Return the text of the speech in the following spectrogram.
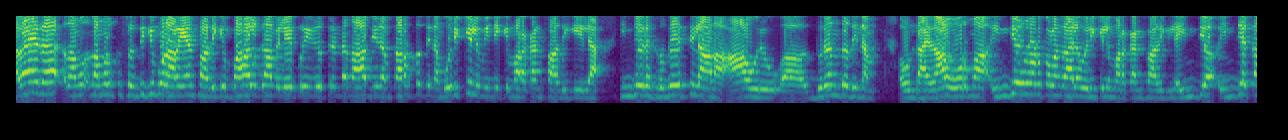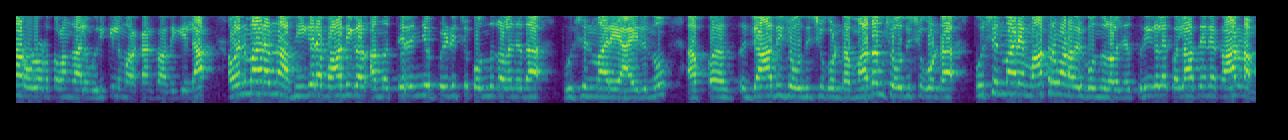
അതായത് നമ്മ- നമ്മൾക്ക് ശ്രദ്ധിക്കുമ്പോൾ അറിയാൻ സാധിക്കും പഹൽഗാമിൽ ഏപ്രിൽ ഇരുപത്തിരണ്ടാം ആ ദിനം കറുത്ത ദിനം ഒരിക്കലും ഇന്ത്യയ്ക്ക് മറക്കാൻ സാധിക്കില്ല ഇന്ത്യയുടെ ഹൃദയത്തിലാണ് ആ ഒരു ദുരന്ത ദിനം ഉണ്ടായത്. ആ ഓർമ്മ ഇന്ത്യ ഉള്ളിടത്തോളം കാലം ഒരിക്കലും മറക്കാൻ സാധിക്കില്ല. ഇന്ത്യ ഇന്ത്യക്കാർ ഉള്ളിടത്തോളം കാലം ഒരിക്കലും മറക്കാൻ സാധിക്കില്ല. അവന്മാരെന്ന ഭീകരവാദികൾ അന്ന് തിരഞ്ഞു പിടിച്ച് കൊന്നുകളഞ്ഞത് പുരുഷന്മാരെ ആയിരുന്നു. ജാതി ചോദിച്ചുകൊണ്ട് മതം ചോദിച്ചുകൊണ്ട് പുരുഷന്മാരെ മാത്രമാണ് അവർ കൊന്നുകളഞ്ഞത്. സ്ത്രീകളെ കൊല്ലാത്തതിന്റെ കാരണം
